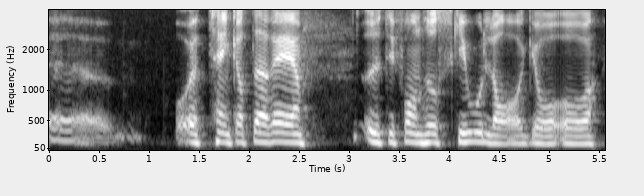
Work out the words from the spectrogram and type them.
Uh, och jag tänker att där är utifrån hur skollag och, och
